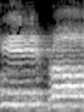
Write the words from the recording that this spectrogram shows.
Keep pro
